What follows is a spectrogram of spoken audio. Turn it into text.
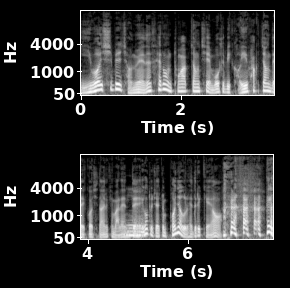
2월 10일 전후에는 새로운 통합 정치의 모습이 거의 확정될 것이다 이렇게 말했는데 음. 이것도 제가 좀 번역을 해드릴게요. 2월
